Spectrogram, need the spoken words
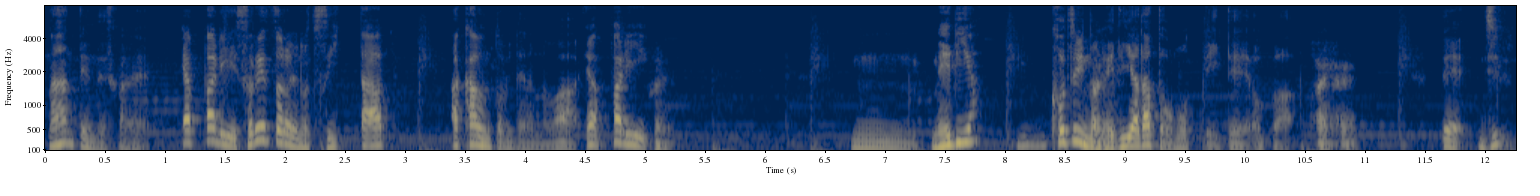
なんて言うんですかね。やっぱりそれぞれのツイッターアカウントみたいなのは、やっぱり、はいうん、メディア？個人のメディアだと思っていて、僕は。はいはい。で、じ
